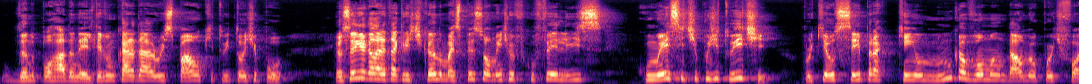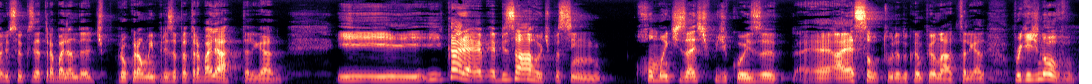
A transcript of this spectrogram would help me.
dando porrada nele. Teve um cara da Respawn que tweetou, tipo. Eu sei que a galera tá criticando, mas pessoalmente eu fico feliz com esse tipo de tweet. Porque eu sei para quem eu nunca vou mandar o meu portfólio se eu quiser trabalhar, tipo, procurar uma empresa para trabalhar, tá ligado? E, e cara, é, é bizarro, tipo assim, romantizar esse tipo de coisa é, a essa altura do campeonato, tá ligado? Porque, de novo,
